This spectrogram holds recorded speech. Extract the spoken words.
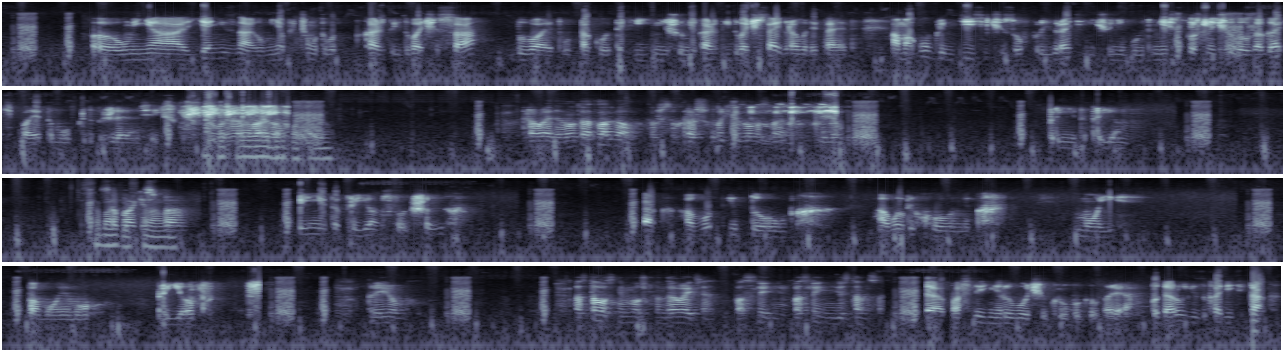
Э, у меня, я не знаю, у меня почему-то вот каждые два часа бывает вот такой, такие ниши, у меня каждые два часа игра вылетает. А могу, блин, 10 часов проиграть и ничего не будет. У меня сейчас просто начало лагать, поэтому предупреждаю на всякий случай. Уже Провайдер, ну ты отлагал, так что все хорошо. Духи зоны. Прием. Принято прием. Собаки, Собаки справа. справа. Принято прием, слышу их. Так, а вот и долг. А вот и холмик. Мой. По-моему. Прием. Прием. Осталось немножко, давайте. Последний, последняя дистанция. Да, последний рывочек, грубо говоря. По дороге заходите. Так,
